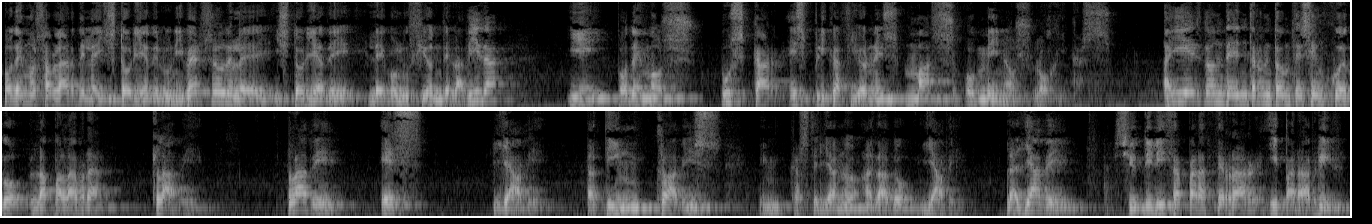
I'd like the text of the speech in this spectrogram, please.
podemos hablar de la historia del universo, de la historia de la evolución de la vida y podemos buscar explicaciones más o menos lógicas. Ahí es donde entra entonces en juego la palabra clave. Clave es llave. Latín clavis en castellano ha dado llave. La llave se utiliza para cerrar y para abrir.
